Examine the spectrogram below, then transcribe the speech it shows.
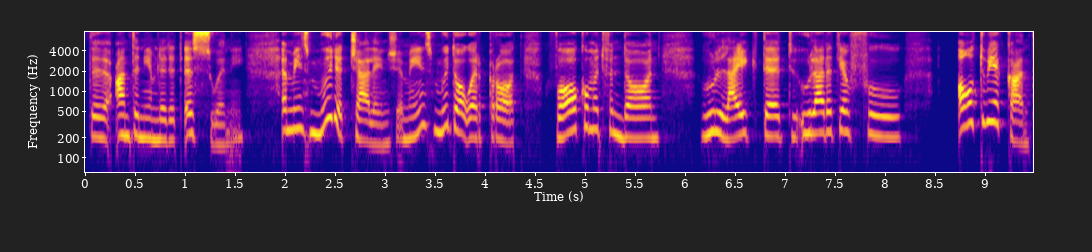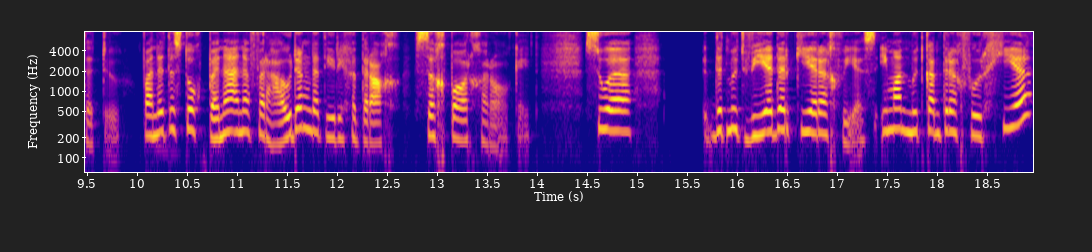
te aan te neem dat dit is so nie. 'n Mens moet dit challenge, 'n mens moet daaroor praat. Waar kom dit vandaan? Hoe lyk dit? Hoe laat dit jou voel? Al twee kante toe want dit is tog binne in 'n verhouding dat hierdie gedrag sigbaar geraak het. So dit moet wederkerig wees. Iemand moet kan terugvoer gee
